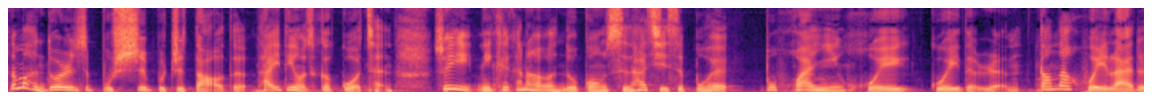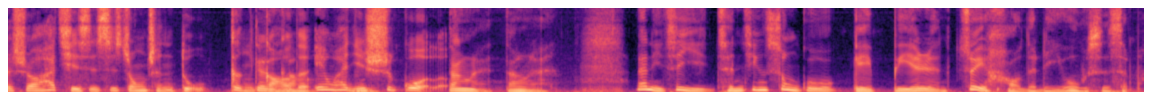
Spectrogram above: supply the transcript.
那么很多人是不是不知道的，他一定有这个过程。所以你可以看到有很多公司，他其实不会不欢迎回归的人。当他回来的时候，他其实是忠诚度更高的，因为他已经试过了。当然，当然。那你自己曾经送过给别人最好的礼物是什么？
